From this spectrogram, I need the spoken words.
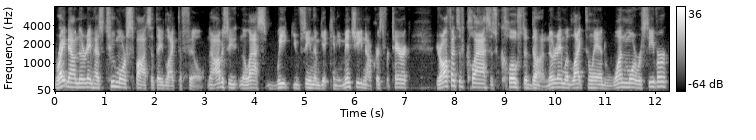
Right now, Notre Dame has two more spots that they'd like to fill. Now, obviously, in the last week, you've seen them get Kenny Minchey, now Christopher Terek. Your offensive class is close to done. Notre Dame would like to land one more receiver,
